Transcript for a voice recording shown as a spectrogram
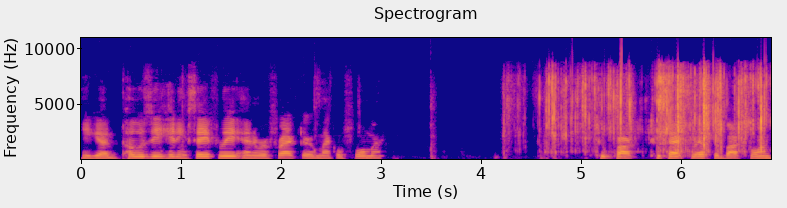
You got Posey hitting safely and a refractor of Michael Fulmer. Two pack two packs left of box one.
